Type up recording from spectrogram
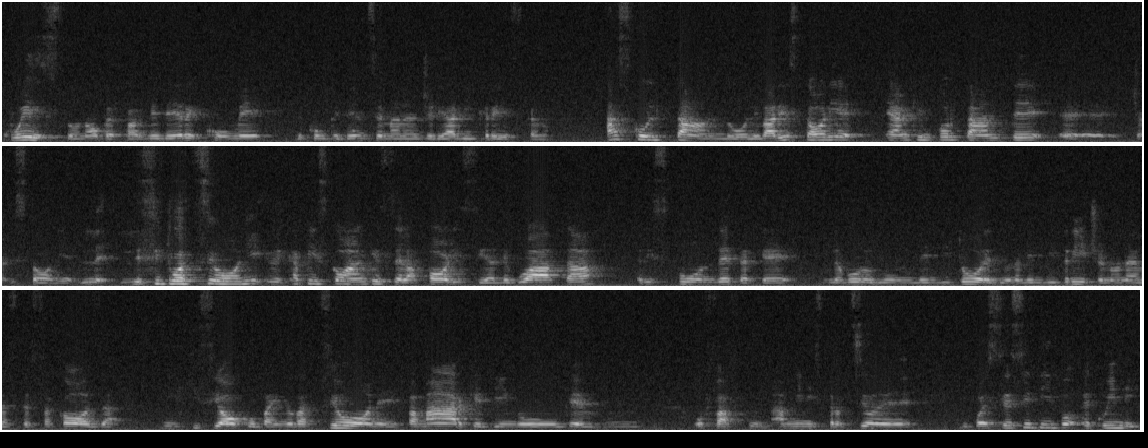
questo no, per far vedere come le competenze manageriali crescano. Ascoltando le varie storie è anche importante, eh, cioè le storie, le, le situazioni, capisco anche se la policy adeguata risponde perché il lavoro di un venditore, di una venditrice non è la stessa cosa. Di chi si occupa innovazione, fa marketing o, che, o fa amministrazione di qualsiasi tipo e quindi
